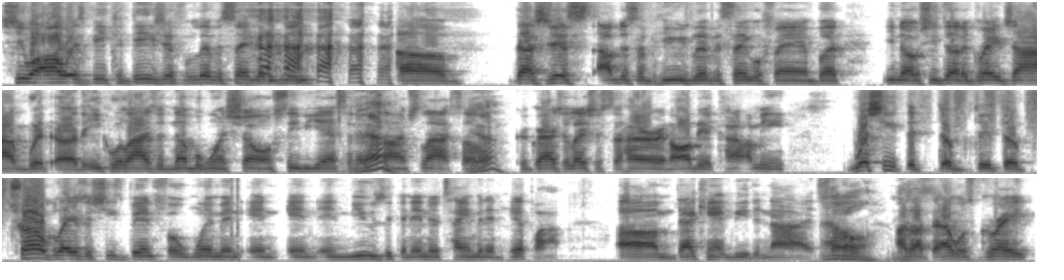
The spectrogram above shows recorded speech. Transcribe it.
she will always be Khadijah from Living Single to me. um, that's just I'm just a huge Living Single fan, but you know she's done a great job with uh, the Equalizer number one show on CBS in her time slot. So Yeah. congratulations to her and all the. I mean, what she the the, the the trailblazer she's been for women in in in music and entertainment and hip hop. Um, that can't be denied. At So all, I thought that was great.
